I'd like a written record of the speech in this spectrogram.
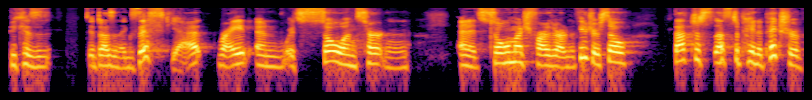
because it doesn't exist yet, right? And it's so uncertain and it's so much farther out in the future. So that just that's to paint a picture of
